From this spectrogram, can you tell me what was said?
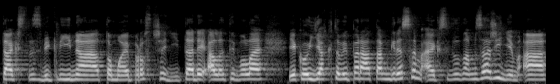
tak jste zvyklí na to moje prostředí tady, ale ty vole, jako jak to vypadá tam, kde jsem a jak si to tam zařídím. A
